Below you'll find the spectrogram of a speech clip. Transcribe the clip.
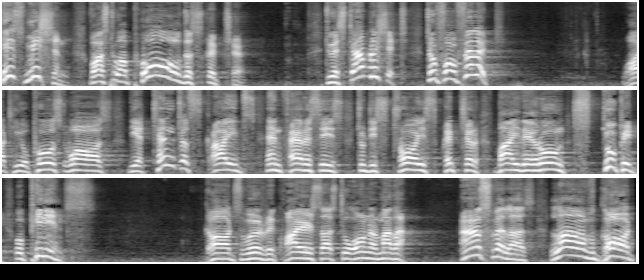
his mission was to uphold the scripture, to establish it, to fulfill it. What he opposed was the attempt of scribes and Pharisees to destroy scripture by their own stupid opinions. God's word requires us to honor mother as well as love God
